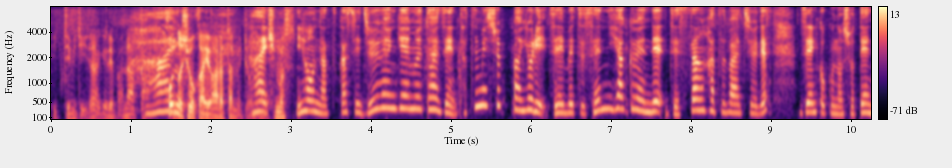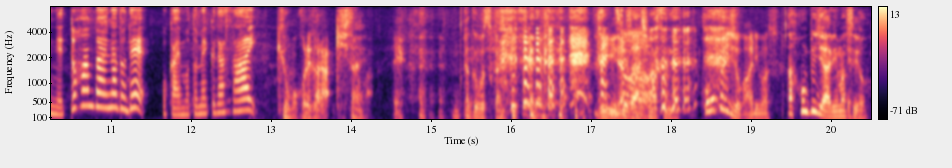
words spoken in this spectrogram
行ってみていただければなと、はい。本の紹介を改めてお願いします。日本懐かし10円ゲーム大全辰巳出版より税別1200円で絶賛発売中です。全国の書店ネット販売などでお買い求めください。今日もこれから岸さんは、博物館に。ぜひ皆店さん出しますんで。ホームページとかあります？あホームページありますよ。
